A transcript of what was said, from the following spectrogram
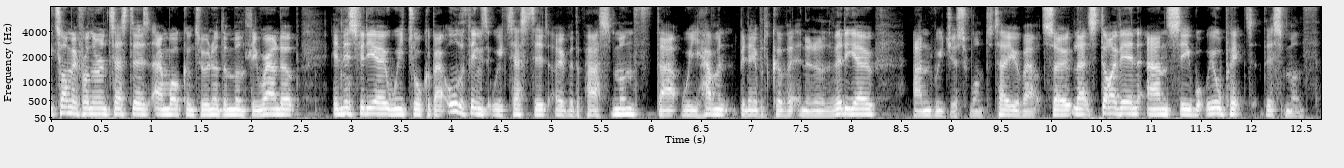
Tommy from the Run Testers, and welcome to another monthly roundup. In this video, we talk about all the things that we've tested over the past month that we haven't been able to cover in another video, and we just want to tell you about. So let's dive in and see what we all picked this month.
